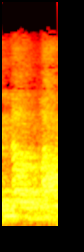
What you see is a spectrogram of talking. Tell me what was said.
No.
